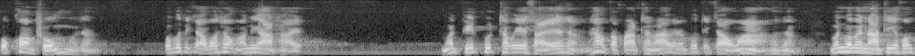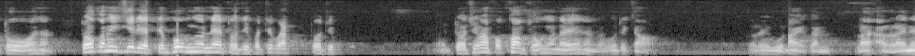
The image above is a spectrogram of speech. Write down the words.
ปกครองสงฆ์เหมือนพระพุทธเจ้าพระทรงอนุญาตให้มันพิษพุทธวิสัยเท่ากับปารถนาเป็นพระพุทธเจ้ามาเพรานมันว่าไม่นาที่ของตัวเพรานตัวก็ไม่กิเลสเต็มพุ่งเงื่อนเนี่ยตัวที่ปฏิบัติตัวที่ ตัวที่มาปกครองสงฆ์อย่างไรท่านพระพุทธเจ้า ก็เลยพูดไล่กันหลายอันหลายแน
